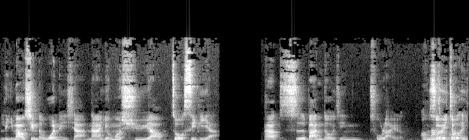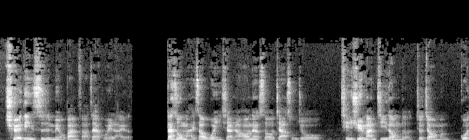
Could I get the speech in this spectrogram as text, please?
礼貌性的问了一下，那有没有需要做 CPR？他尸斑都已经出来了。哦，所以就会确定是没有办法再回来了。但是我们还是要问一下，然后那个时候家属就情绪蛮激动的，就叫我们滚。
